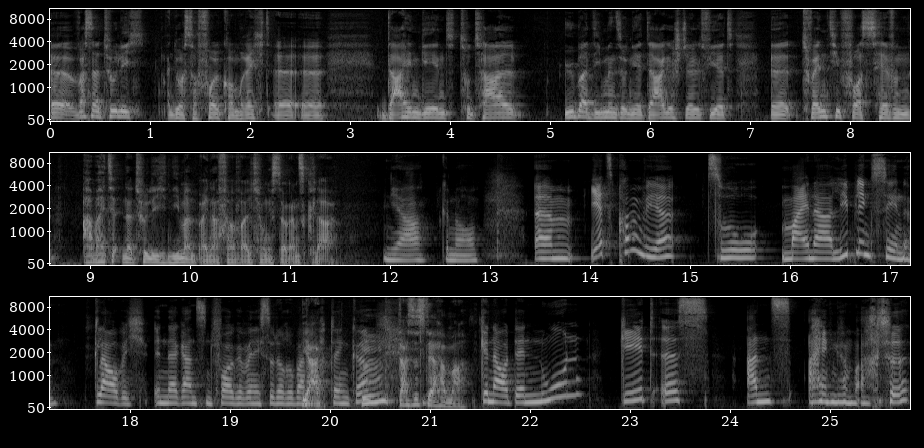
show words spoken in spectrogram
Äh, was natürlich, du hast doch vollkommen recht, äh, äh, dahingehend total überdimensioniert dargestellt wird. Äh, 24-7 arbeitet natürlich niemand bei einer Verwaltung, ist doch ganz klar. Ja, genau. Ähm, jetzt kommen wir zu meiner Lieblingsszene, glaube ich, in der ganzen Folge, wenn ich so darüber Ja, nachdenke. hm, das ist der Hammer. Genau, denn nun geht es ans Eingemachte.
